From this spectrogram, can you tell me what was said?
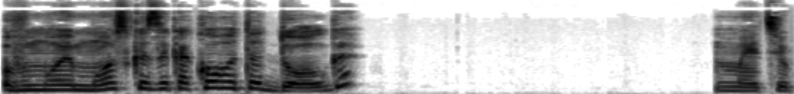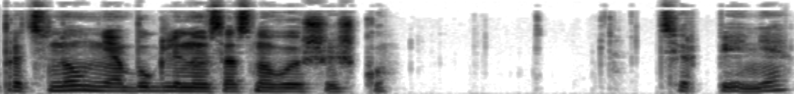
в мой мозг из-за какого-то долга?» Мэтью протянул мне обугленную сосновую шишку. «Терпение.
